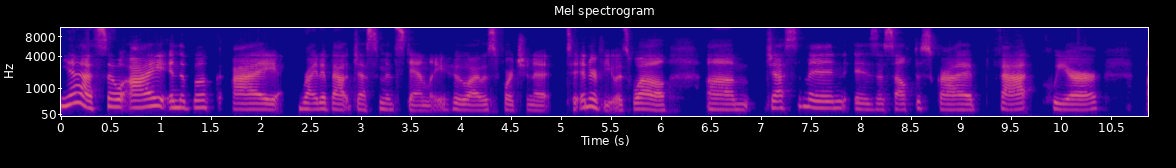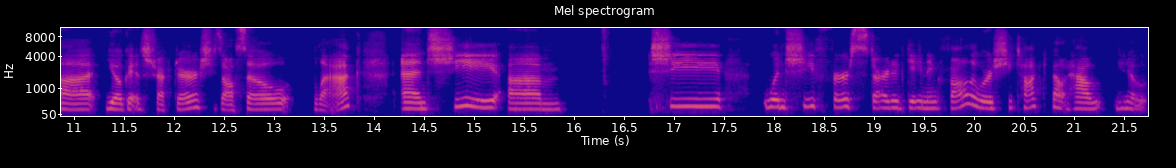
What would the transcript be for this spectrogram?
Yeah. So I, in the book, I write about Jessamyn Stanley, who I was fortunate to interview as well. Um, Jessamyn is a self described fat, queer uh, yoga instructor. She's also black and she um she when she first started gaining followers she talked about how you know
